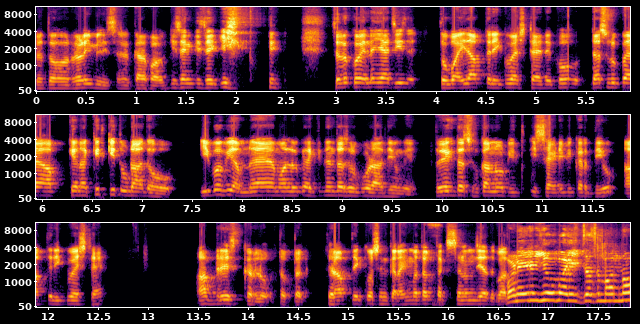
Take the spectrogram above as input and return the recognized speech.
तो तो रली मिली सर कर पाओ किसी न किसी की। चलो कोई नहीं यह चीज़ तो भाई आप तो रिक्वेस्ट है देखो दस रुपए आपके ना कित कित उड़ा दो। हो भी हमने मान लो कितने दस रुपए उड़ा दिए होंगे। तो एक दस रुपये का नोट इस साइड भी कर दियो आप तो रिक्वेस्ट है। आप ड्रेस कर लो तब तक। फिर आप एक क्वेश्चन कराएँगे मैं तब तक सनम जी बात बने रहियो भाई जजमानो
